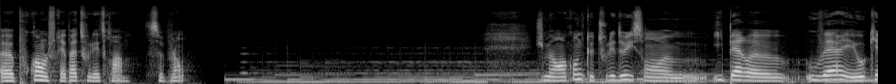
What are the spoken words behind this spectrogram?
euh, pourquoi on le ferait pas tous les trois, ce plan Je me rends compte que tous les deux, ils sont euh, hyper euh, ouverts et OK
